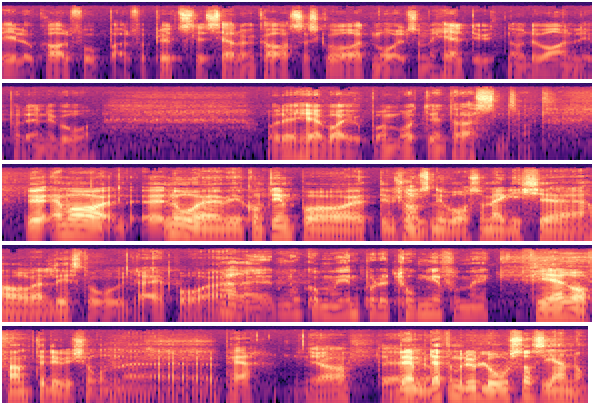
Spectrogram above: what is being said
det i lokalfotball. For plutselig ser du en kar som skårer et mål som er helt utenom det vanlige på det nivået. Og det hever jo på en måte interessen. sant? Du, jeg må, nå er vi kommet inn på et divisjonsnivå som jeg ikke har veldig stor greie på. Her er, nå kommer vi inn på det tunge for meg. Fjerde- og femtedivisjon, eh, Per. Ja, det er Det, dette må du lose oss igjennom.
